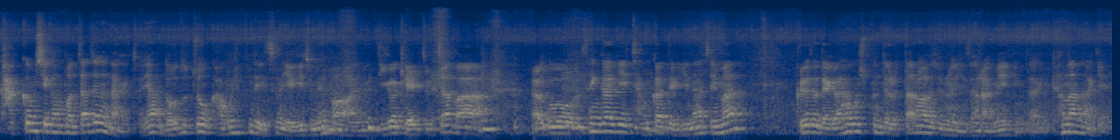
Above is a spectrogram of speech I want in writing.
가끔씩 한번 짜증은 나겠죠. 야, 너도 좀 가고 싶은 데 있으면 얘기 좀 해봐. 아니면 네가 계획 좀 짜봐. 라고 생각이 잠깐 들긴 하지만 그래도 내가 하고 싶은 대로 따라와주는 이 사람이 굉장히 편안하게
